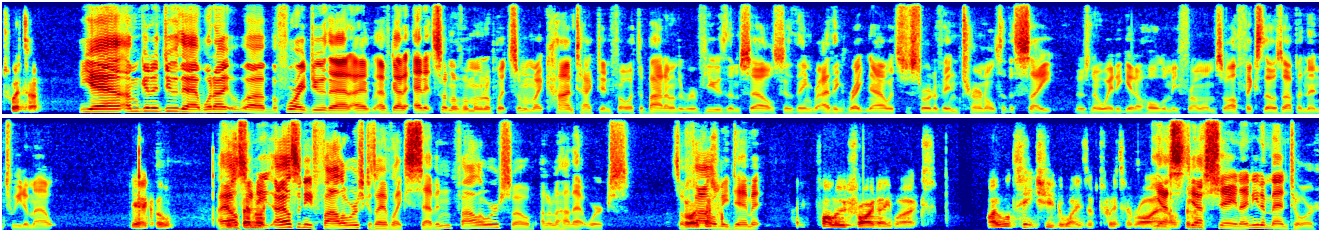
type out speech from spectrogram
Twitter. Yeah, I'm gonna do that. What I uh, before I do that, I've, I've got to edit some of them. I'm gonna put some of my contact info at the bottom of the reviews themselves. So I think I think right now it's just sort of internal to the site. There's no way to get a hold of me from them, so I'll fix those up and then tweet them out. Yeah, cool. I also need I also need followers because I have like seven followers, so I don't know how that works. So right, follow me, damn it. Follow Friday works. I will teach you the ways of Twitter, Ryan. yes, yes, Shane. I need a mentor.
